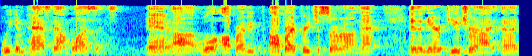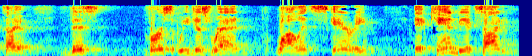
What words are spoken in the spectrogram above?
we can pass down blessings. And uh, we'll, I'll probably I'll probably preach a sermon on that in the near future. And I and I tell you, this verse that we just read, while it's scary, it can be exciting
